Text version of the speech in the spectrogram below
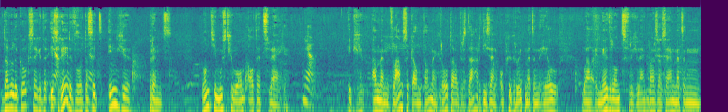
Dat wil ik ook zeggen. Er is reden voor. Dat zit ingeprent. Want je moest gewoon altijd zwijgen. Ja. Ik, aan mijn Vlaamse kant dan, mijn grootouders daar, die zijn opgegroeid met een heel, wat in Nederland vergelijkbaar zou zijn met een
